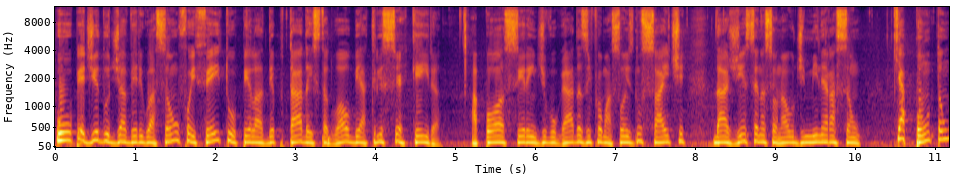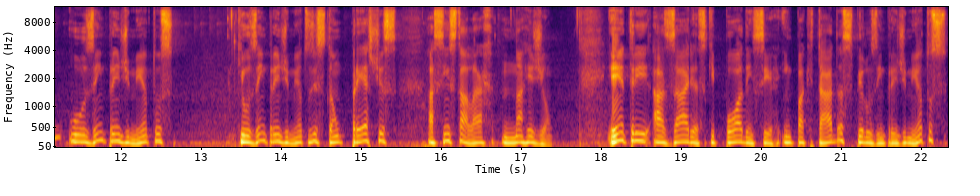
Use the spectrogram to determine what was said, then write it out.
O pedido de averiguação foi feito pela deputada estadual Beatriz Cerqueira, após serem divulgadas informações no site da Agência Nacional de Mineração, que apontam os empreendimentos que os empreendimentos estão prestes a se instalar na região. Entre as áreas que podem ser impactadas pelos empreendimentos,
